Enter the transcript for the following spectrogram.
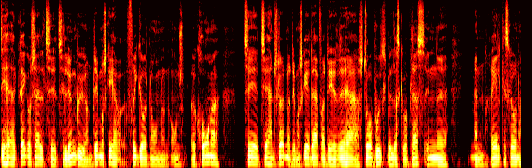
det her Grego-salg til, til Lyngby, om det måske har frigjort nogle, nogle kroner til, til hans løn, og det måske er derfor, det er det her store puslespil, der skal på plads, inden, øh, inden man reelt kan skrive under.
